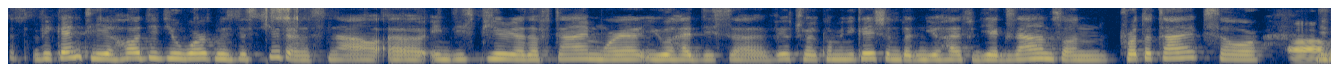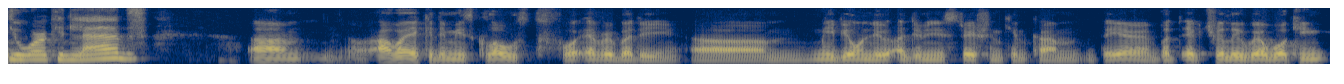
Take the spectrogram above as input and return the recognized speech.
Vikenty, how did you work with the students now uh, in this period of time where you had this uh, virtual communication, but you have the exams on prototypes, or um, did you um, work in labs? Um, our academy is closed for everybody. Um, maybe only administration can come there, but actually we're working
